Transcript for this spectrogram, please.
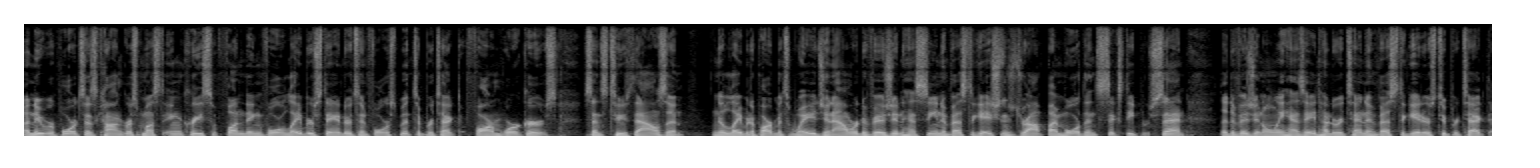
A new report says Congress must increase funding for labor standards enforcement to protect farm workers. Since 2000, the Labor Department's wage and hour division has seen investigations drop by more than 60%. The division only has 810 investigators to protect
